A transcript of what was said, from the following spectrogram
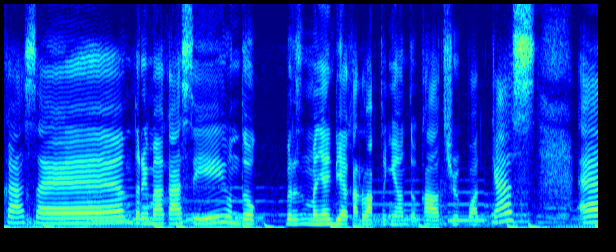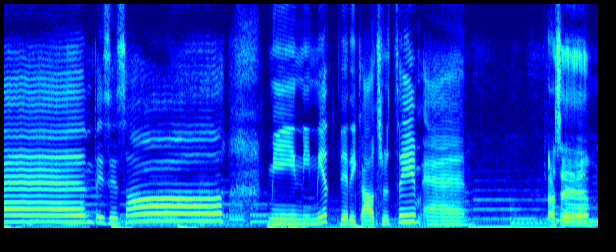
Kak Sam. Terima kasih untuk menyediakan waktunya untuk Culture Podcast. And this is all. Me Ninit dari Culture Team and Kasem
